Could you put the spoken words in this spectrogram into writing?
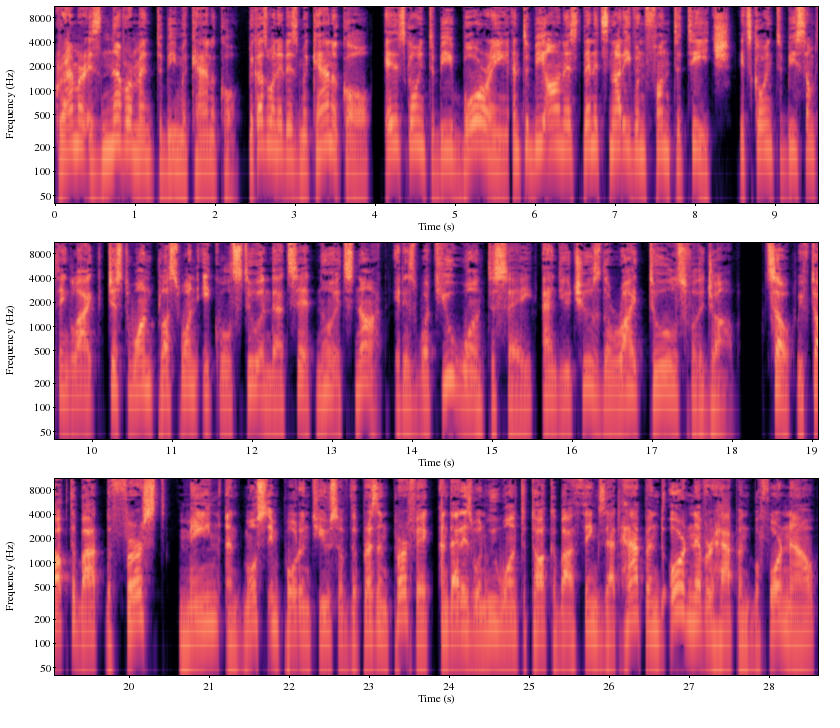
Grammar is never meant to be mechanical because when it is mechanical, it is going to be boring. And to be honest, then it's not even fun to teach. It's going to be something like just one plus one equals two and that's it. No, it's not. It is what you want to say and you choose the right tools for the job. So we've talked about the first main and most important use of the present perfect, and that is when we want to talk about things that happened or never happened before now,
